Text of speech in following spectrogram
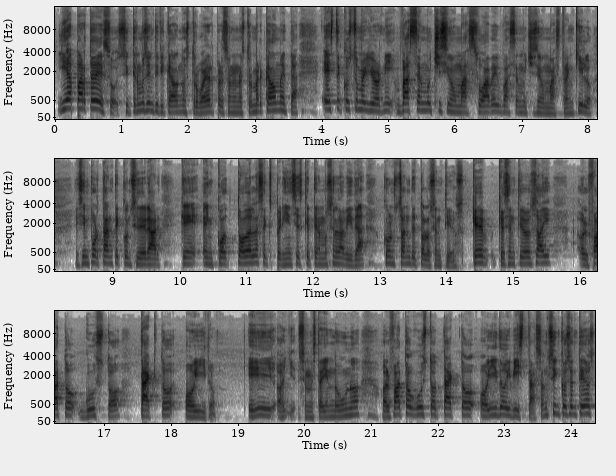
Y aparte de eso, si tenemos identificado nuestro buyer persona y nuestro mercado meta, este Customer Journey va a ser muchísimo más suave y va a ser muchísimo más tranquilo. Es importante considerar que en todas las experiencias que tenemos en la vida constan de todos los sentidos. ¿Qué, qué sentidos hay? Olfato, gusto, tacto, oído. Y se me está yendo uno. Olfato, gusto, tacto, oído y vista. Son cinco sentidos.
